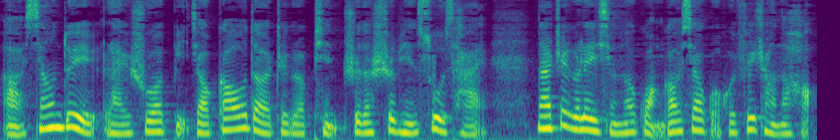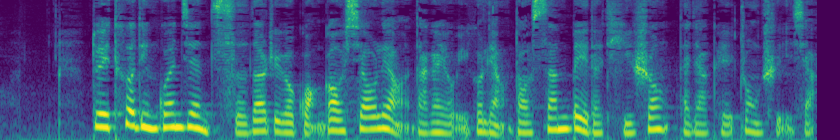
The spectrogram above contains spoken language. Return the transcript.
啊相对来说比较高的这个品质的视频素材，那这个类型的广告效果会非常的好，对特定关键词的这个广告销量大概有一个两到三倍的提升，大家可以重视一下。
